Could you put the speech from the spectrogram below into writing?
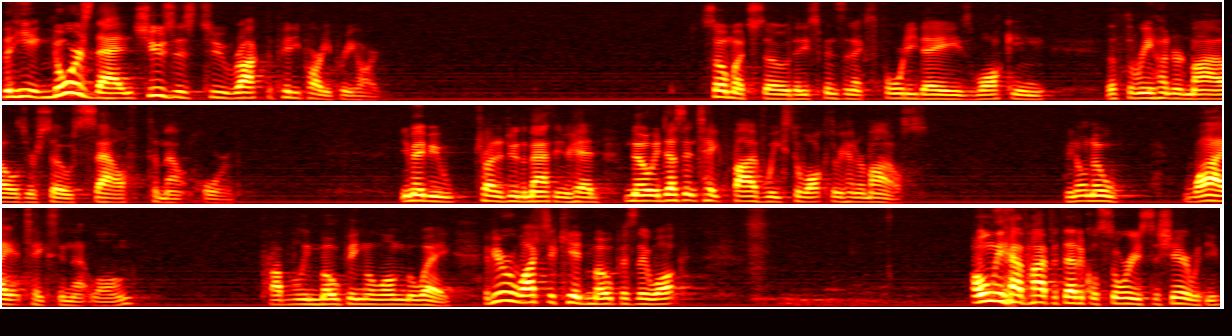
but he ignores that and chooses to rock the pity party pretty hard. So much so that he spends the next 40 days walking the 300 miles or so south to Mount Horeb. You may be trying to do the math in your head. No, it doesn't take five weeks to walk 300 miles. We don't know why it takes him that long. Probably moping along the way. Have you ever watched a kid mope as they walk? Only have hypothetical stories to share with you.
